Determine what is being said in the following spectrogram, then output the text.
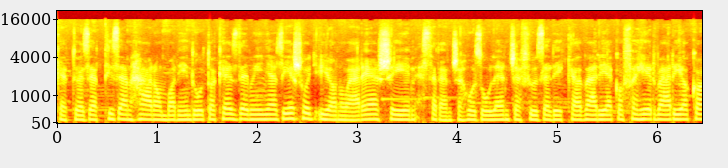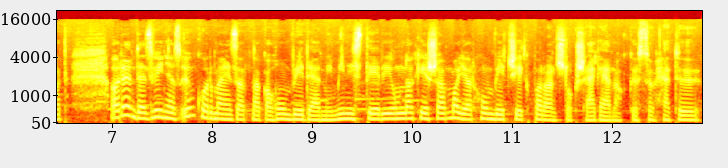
2013-ban indult a kezdeményezés, hogy január 1-én szerencsehozó lencsefőzelékkel várják a fehérváriakat. A rendezvény az önkormányzatnak, a Honvédelmi Minisztériumnak és a Magyar Honvédség parancsnokságának köszönhető.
